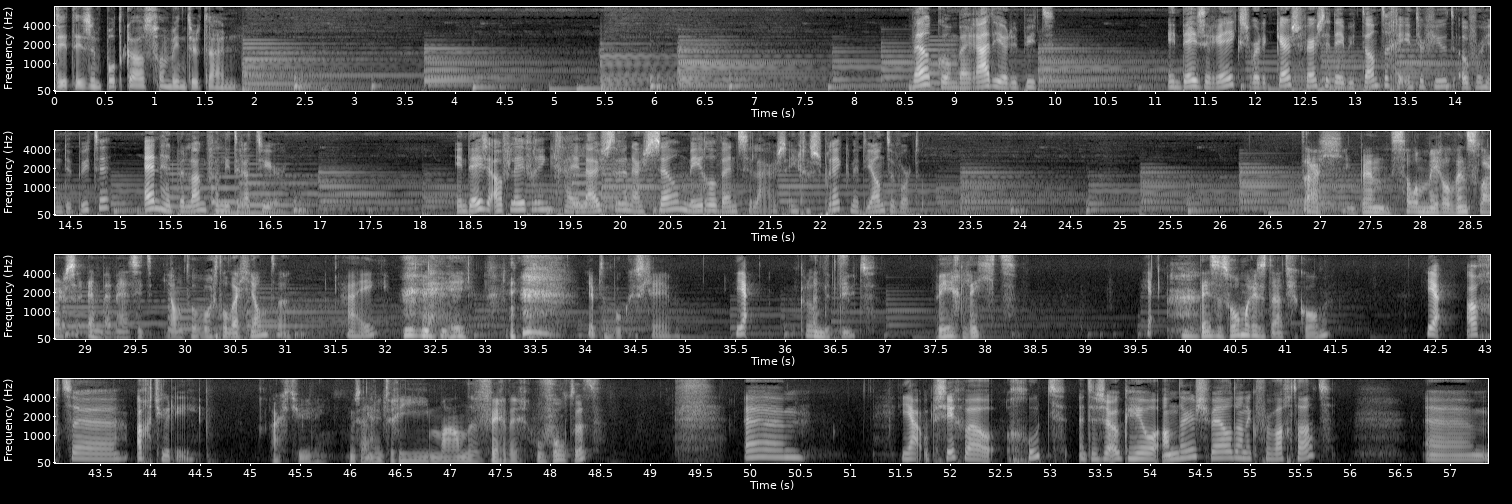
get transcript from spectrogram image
Dit is een podcast van Wintertuin. Welkom bij Radio Debuut. In deze reeks worden kerstverse debutanten geïnterviewd over hun debuten en het belang van literatuur. In deze aflevering ga je luisteren naar Cel Merel Wenselaars in gesprek met Jan de Wortel. Dag, ik ben Cel Merel Wenselaars en bij mij zit Jante Wortel. Dag Jante. Hi. Hey. Je hebt een boek geschreven. Ja, klopt. Een debuut. Weer licht. Ja. Deze zomer is het uitgekomen. Ja, 8, eh 8 juli. 8 juli. We zijn Ja. nu drie maanden verder. Hoe voelt het? Ehm, ja, op zich wel goed. Het is ook heel anders wel dan ik verwacht had. Ehm,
